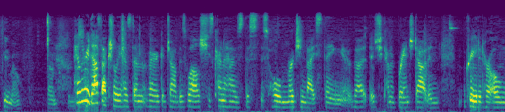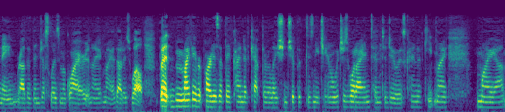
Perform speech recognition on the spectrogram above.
female? Um, Hilary Duff actually has done a very good job as well. She's kind of has this this whole merchandise thing that she kind of branched out and created her own name rather than just Lizzie McGuire, and I admire that as well. But my favorite part is that they've kind of kept the relationship with Disney Channel, which is what I intend to do, is kind of keep my my um,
